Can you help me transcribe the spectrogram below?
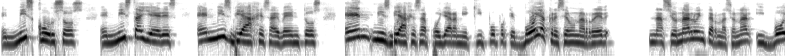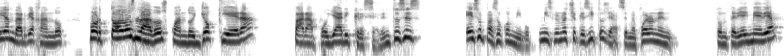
en mis cursos, en mis talleres, en mis viajes a eventos, en mis viajes a apoyar a mi equipo, porque voy a crecer una red nacional o internacional y voy a andar viajando por todos lados cuando yo quiera para apoyar y crecer. Entonces, eso pasó conmigo. Mis primeros chequecitos ya se me fueron en tontería y media,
